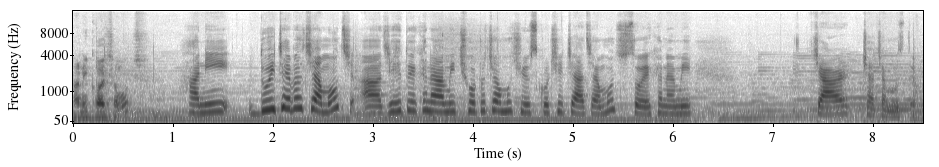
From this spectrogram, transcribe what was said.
হানি কয় চামচ? হানি দুই টেবিল চামচ যেহেতু এখানে আমি ছোট চামচ ইউজ করছি চা চামচ সো এখানে আমি চার চা চামচ দেব।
